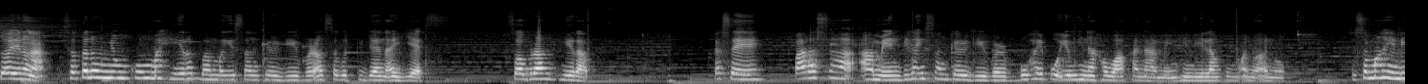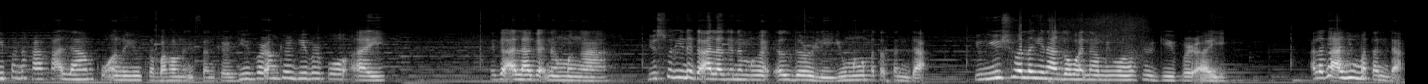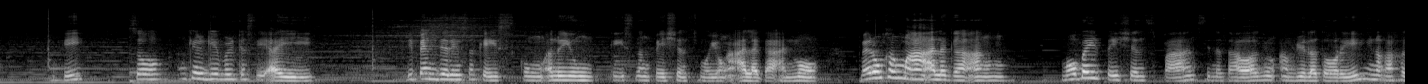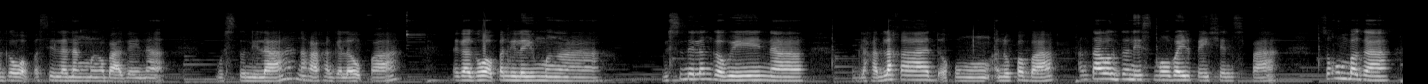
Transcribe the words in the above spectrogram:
So, ayun nga. Sa tanong nyo kung mahirap ba mag isang caregiver, ang sagot ko dyan ay yes. Sobrang hirap. Kasi, para sa amin, bilang isang caregiver, buhay po yung hinahawakan namin, hindi lang kung ano-ano. So, sa mga hindi pa nakakaalam kung ano yung trabaho ng isang caregiver, ang caregiver po ay nag-aalaga ng mga, usually nag-aalaga ng mga elderly, yung mga matatanda. Yung usual na ginagawa namin mga caregiver ay alagaan yung matanda. Okay? So, ang caregiver kasi ay depende rin sa case kung ano yung case ng patients mo, yung aalagaan mo. Meron kang maaalaga ang mobile patients pa, sinasawag yung ambulatory, yung nakakagawa pa sila ng mga bagay na gusto nila, nakakagalaw pa. Nagagawa pa nila yung mga gusto nilang gawin na maglakad-lakad o kung ano pa ba. Ang tawag doon is mobile patients pa. So, kumbaga,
